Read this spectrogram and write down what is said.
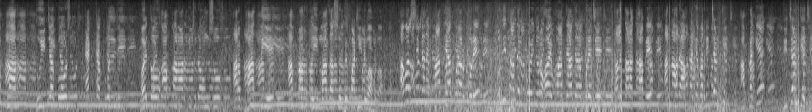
আপনার দুইটা গোষ্ঠ একটা কলজি হয়তো আপনার আর কিছুটা অংশ আর ভাত দিয়ে আপনার ওই মাজার শরীফে পাঠিয়ে দেওয়া হলো। আবার সেখানে ফাতেহা করার পরে যদি তাদের প্রয়োজন হয় ফাতেহা যারা করেছে, তাহলে তারা খাবে, আর না হলে আপনাকে আবার রিটার্ন দিয়েছে। আপনাকে রিটার্ন দিয়েছে।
